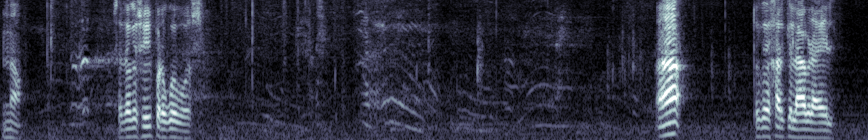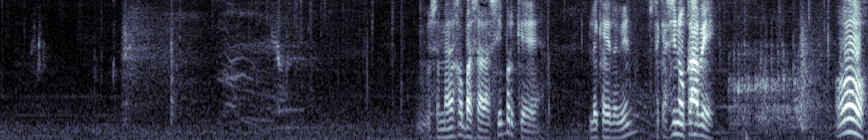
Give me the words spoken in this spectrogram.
No. O sea, tengo que subir por huevos. Ah. Tengo que dejar que la abra él. Se me deja pasar así porque le he caído bien. Este casi no cabe. ¡Oh!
